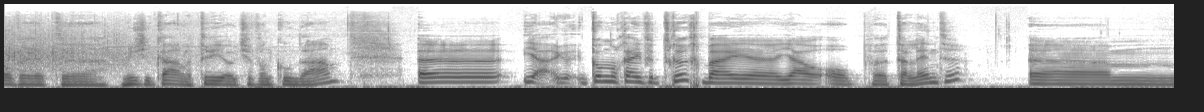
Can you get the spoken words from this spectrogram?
Zover het uh, muzikale triootje van Koen Daan. Uh, ja, ik kom nog even terug bij uh, jou op talenten. Ehm,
